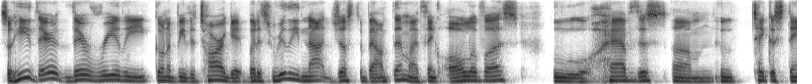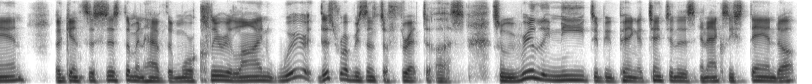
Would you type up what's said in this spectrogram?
So he, they're they're really going to be the target, but it's really not just about them. I think all of us who have this, um, who take a stand against the system and have the more clear line, where this represents a threat to us. So we really need to be paying attention to this and actually stand up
